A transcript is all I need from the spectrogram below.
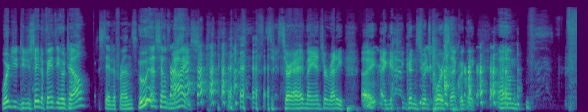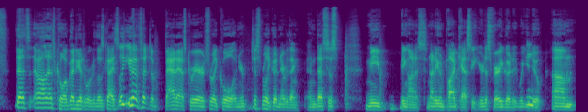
Where did you did you stay in a fancy hotel? State of the Friends. Ooh, that sounds nice. Sorry, I had my answer ready. I, I couldn't switch course that quickly. Um, that's oh, that's cool. I'm glad you got to work with those guys. Look, you have such a badass career. It's really cool, and you're just really good in everything. And that's just me being honest. Not even podcasty. You're just very good at what you do. Um,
